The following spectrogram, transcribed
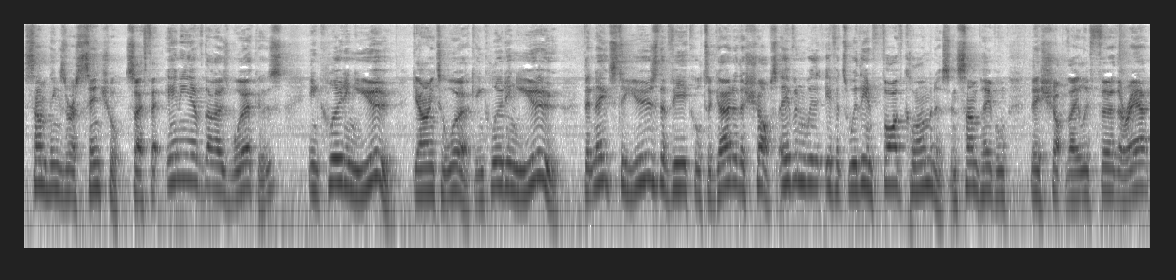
some things are essential. So for any of those workers, including you going to work, including you that needs to use the vehicle to go to the shops, even with, if it's within five kilometres. And some people, their shop, they live further out,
